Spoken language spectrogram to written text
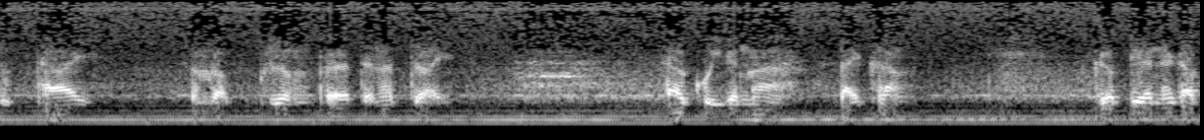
สุดท้ายสำหรับเรื่องพระตนตรัยถ้าคุยกันมาหลายครั้ง เกือบเดือนนะครับ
